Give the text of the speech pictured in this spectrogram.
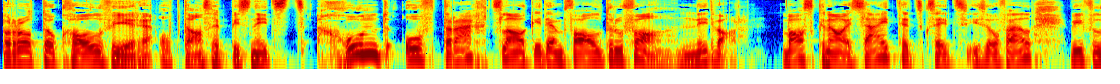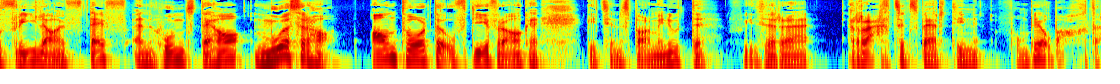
Protokoll führen, ob das etwas nützt, kommt auf die Rechtslage in dem Fall drauf an, nicht wahr? Was genau sagt das Gesetz in so Fall? Wie viel Freilauf darf ein Hund haben? Muss er haben? Antworten auf diese Fragen gibt es in ein paar Minuten von unserer Rechtsexpertin vom Beobachter.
